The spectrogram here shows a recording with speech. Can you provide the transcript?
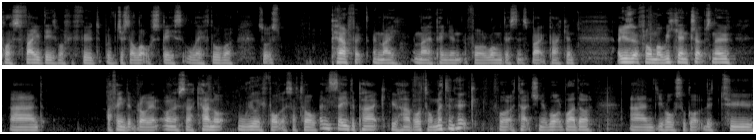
plus five days worth of food with just a little space left over. So it's perfect in my in my opinion for long distance backpacking. I use it for all my weekend trips now and I find it brilliant. Honestly, I cannot really fault this at all. Inside the pack you have a little mitten hook for attaching your water bladder and you've also got the two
